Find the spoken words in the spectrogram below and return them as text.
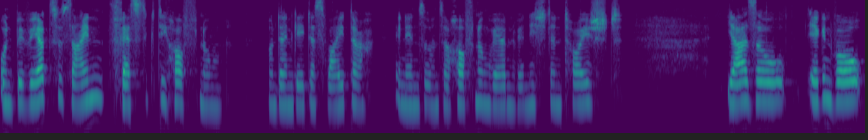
Und bewährt zu sein, festigt die Hoffnung. Und dann geht es weiter. In unserer Hoffnung werden wir nicht enttäuscht. Ja, so irgendwo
